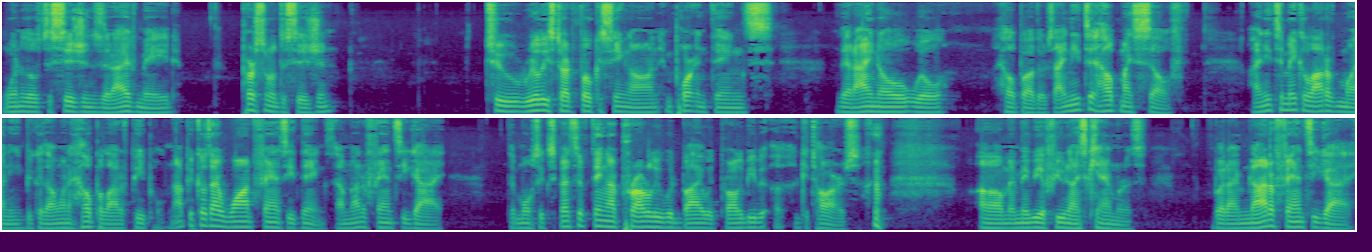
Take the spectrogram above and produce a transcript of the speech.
one of those decisions that i've made personal decision to really start focusing on important things that I know will help others. I need to help myself. I need to make a lot of money because I want to help a lot of people, not because I want fancy things. I'm not a fancy guy. The most expensive thing I probably would buy would probably be uh, guitars um, and maybe a few nice cameras. But I'm not a fancy guy.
